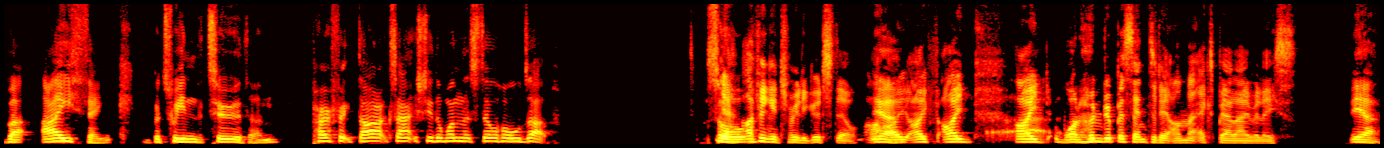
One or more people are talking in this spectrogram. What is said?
but I think between the two of them, Perfect Dark's actually the one that still holds up. So yeah, I think it's really good still. Yeah. I, I, I, I 100%ed it on that XBLA release. yeah,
